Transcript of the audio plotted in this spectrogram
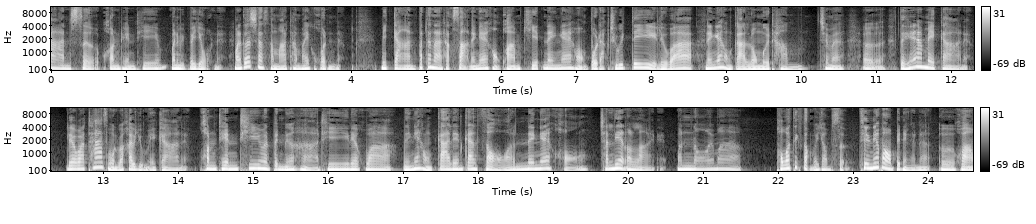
การเสิร์ฟ content ที่มันมีประโยชน์เนี่ยมันก็จะสามารถทำให้คนเนี่ย มีการพัฒนาทักษะในแง่ของความคิดในแง่ของ productivity หรือว่าในแง่ของการลงมือทำใช่ไหมเออแต่ที่อเมริกาเนี่ยเรียกว่าถ้าสมมติว่าใครอยู่อเมริกาเนี่ย content ที่มันเป็นเนื้อหาที่เรียกว่าในแง่ของการเรียนการสอนในแง่ของชั้นเรียนออนไลน์เนี่ยมันน้อยมาก เพราะว่า TikTok ไม่ยอมเสิร์ฟทีนี้พอมันเป็นอย่างนั้นนะเออความ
